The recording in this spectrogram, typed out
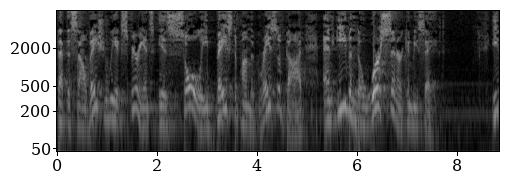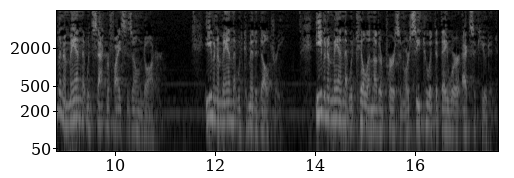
that the salvation we experience is solely based upon the grace of God and even the worst sinner can be saved. Even a man that would sacrifice his own daughter. Even a man that would commit adultery even a man that would kill another person or see to it that they were executed.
